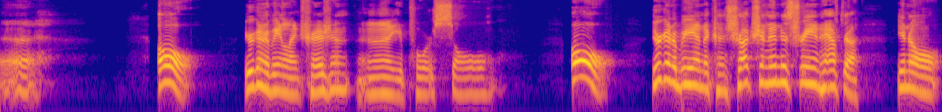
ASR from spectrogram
Uh, oh, you're going to be an electrician? Uh, you poor soul. Oh, you're going to be in the construction industry and have to, you know,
